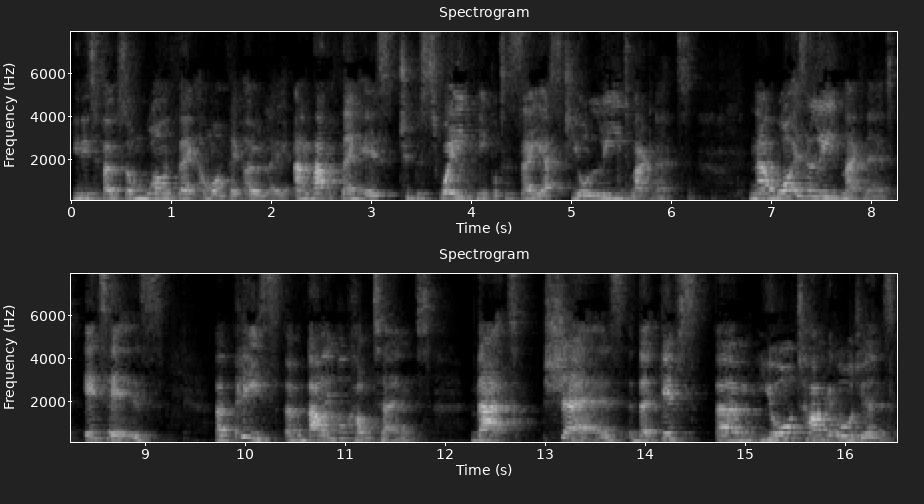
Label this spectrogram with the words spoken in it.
you need to focus on one thing and one thing only. And that thing is to persuade people to say yes to your lead magnet. Now, what is a lead magnet? It is a piece of valuable content that shares, that gives um, your target audience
